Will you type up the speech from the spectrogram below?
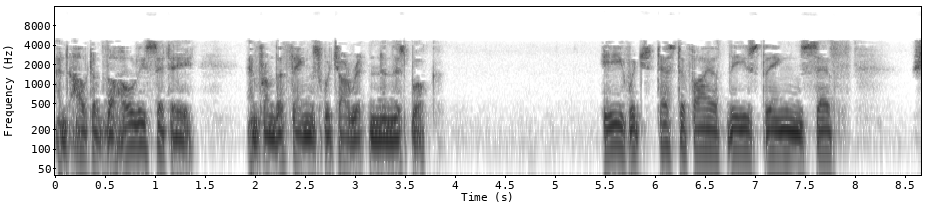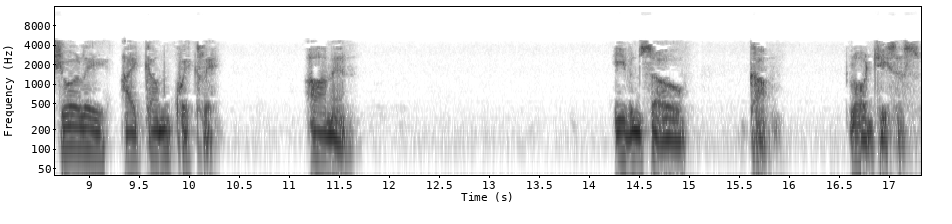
and out of the holy city, and from the things which are written in this book. He which testifieth these things saith, Surely I come quickly. Amen. Even so, come, Lord Jesus.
